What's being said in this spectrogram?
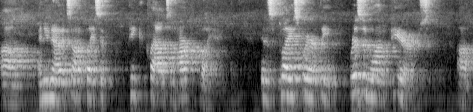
Uh, and you know, it's not a place of pink clouds and harp playing. It is a place where the risen one appears, uh,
